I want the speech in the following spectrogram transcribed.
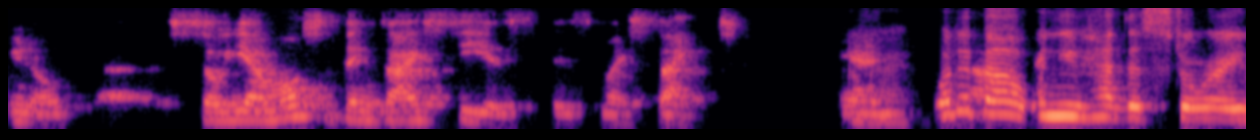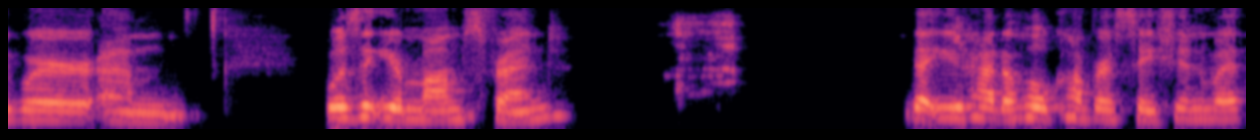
you know, uh, so yeah, most of the things I see is, is my sight. And okay. What about when you had the story where, um, was it your mom's friend that you had a whole conversation with?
